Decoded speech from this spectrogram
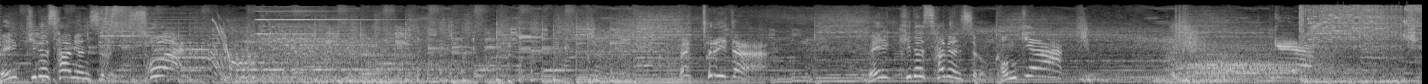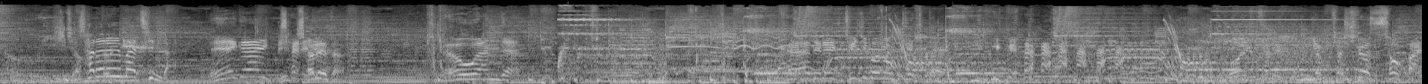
멜키드 사면수를 소환. 배틀이다. 멜키드 사면수로 공격. 차례를 마친다. 내가 할. 차례다. 겨우 한다. 카드를 뒤집어 놓겠다. 공격 표시로 소환.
